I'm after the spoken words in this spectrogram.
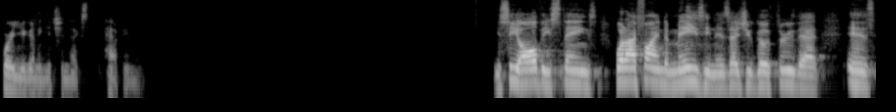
where you're going to get your next happy meal. You see all these things. What I find amazing is as you go through that, is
